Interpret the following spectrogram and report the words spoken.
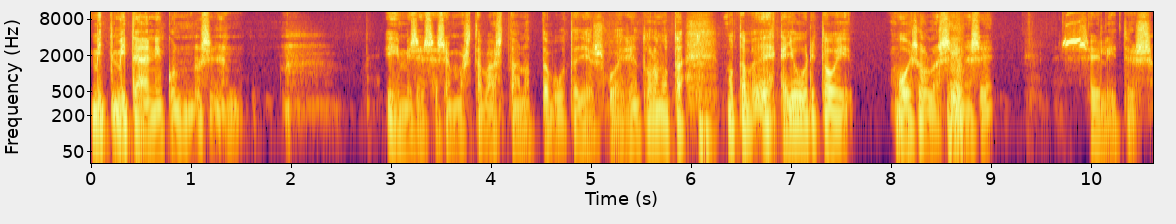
mit, mitään niin kuin ihmisessä semmoista vastaanottavuutta Jeesus voi siihen tulla, mutta, mutta ehkä juuri toi voisi olla siinä se selitys.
